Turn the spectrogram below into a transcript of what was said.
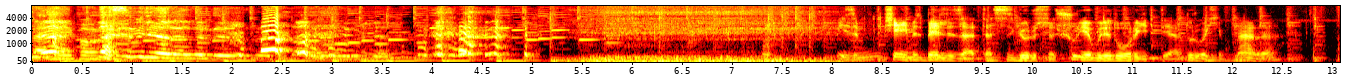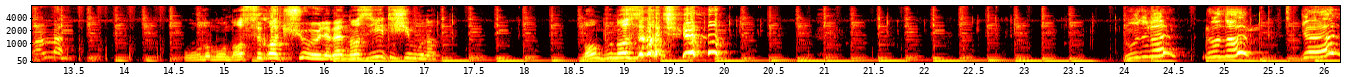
Ben de infomu Nasıl biliyor öldürdüğünü? Bizim şeyimiz belli zaten. Siz görürsünüz. Şuraya bile doğru gitti ya. Dur bakayım. Nerede? Allah. Oğlum o nasıl kaçıyor öyle? Ben nasıl yetişeyim buna? Lan bu nasıl kaçıyor? Ne oldu lan? Ne oldu? Gel.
